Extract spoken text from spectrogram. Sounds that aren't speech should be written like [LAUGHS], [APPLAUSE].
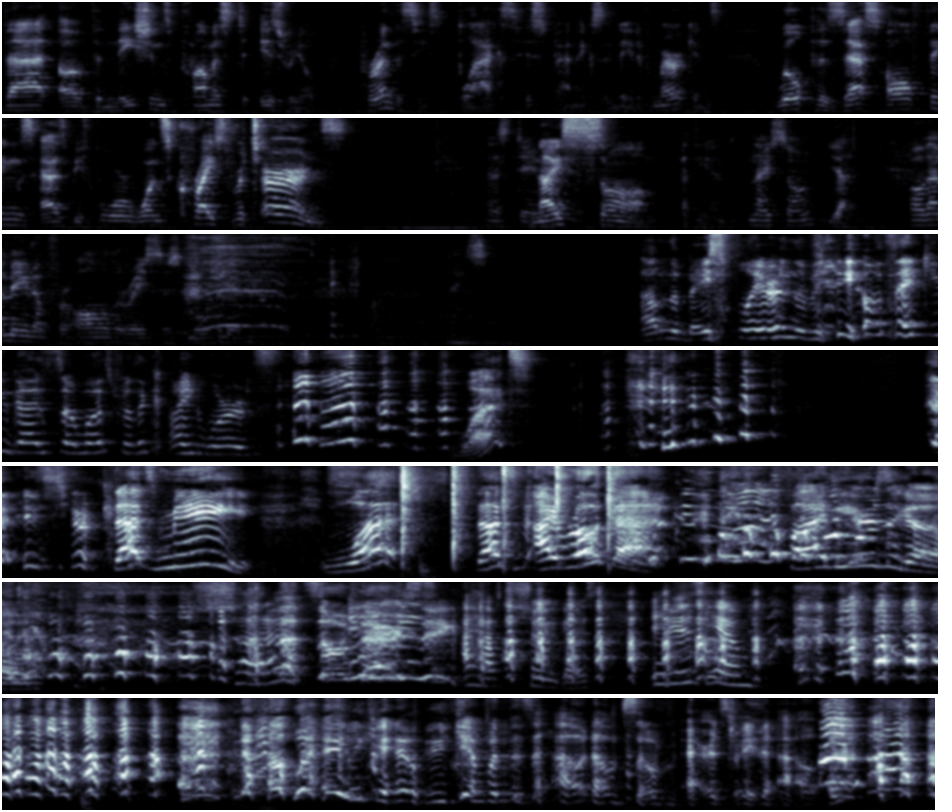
that of the nations promised to Israel. Parentheses, blacks, Hispanics, and Native Americans will possess all things as before once Christ returns. That's damn. Nice song at the end. Nice song. Yeah. Oh, that made up for all the racist bullshit. [LAUGHS] nice. I'm the bass player in the [LAUGHS] video. Thank you guys so much for the kind words. What? [LAUGHS] it's your. [LAUGHS] That's me. What? That's I wrote that five years ago. Shut up. That's so embarrassing. can't, we can't put this out. I'm so embarrassed right now. [LAUGHS]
